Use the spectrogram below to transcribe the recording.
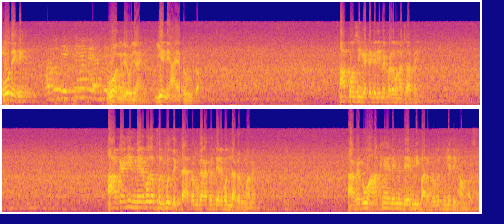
वो देखें। और जो देखते हैं वे अंधे वो अंधे हो जाएँ। ये न्याय है प्रभु का। आप कौन सी कैटेगरी में खड़े होना चाहते हैं? आप कहें, जी, मेरे को तो फुल फुल दिखता है। प्रभु कह रहा फिर तेरे को अंधा करूँगा मैं। आप कहें, प्रभु, आँखें हैं, लेकिन देख नहीं पा रहा। प्रभु तुझे दिखाऊँगा सब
